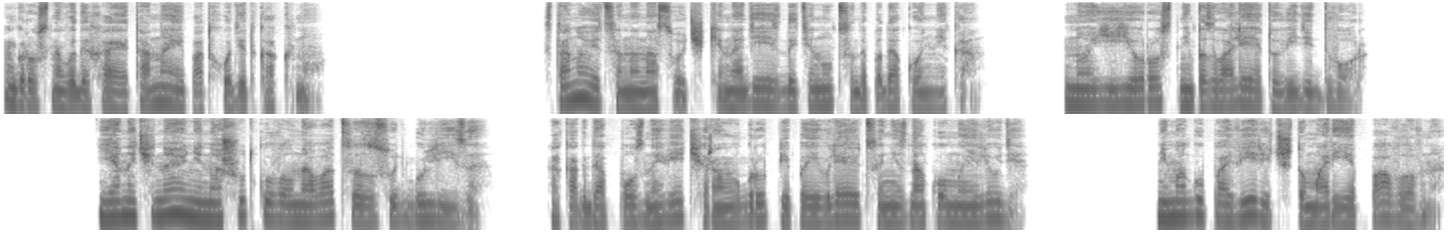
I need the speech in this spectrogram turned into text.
Грустно выдыхает она и подходит к окну. Становится на носочки, надеясь дотянуться до подоконника но ее рост не позволяет увидеть двор. Я начинаю не на шутку волноваться за судьбу Лизы, а когда поздно вечером в группе появляются незнакомые люди, не могу поверить, что Мария Павловна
